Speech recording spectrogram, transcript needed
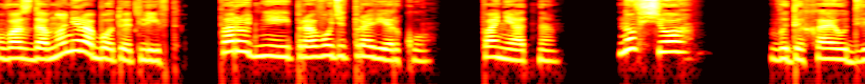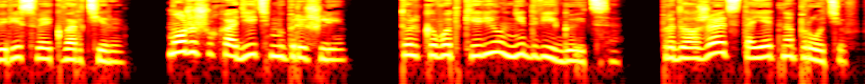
«У вас давно не работает лифт?» «Пару дней проводит проверку». «Понятно». «Ну все», — выдыхая у двери своей квартиры. «Можешь уходить, мы пришли». Только вот Кирилл не двигается, продолжает стоять напротив.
